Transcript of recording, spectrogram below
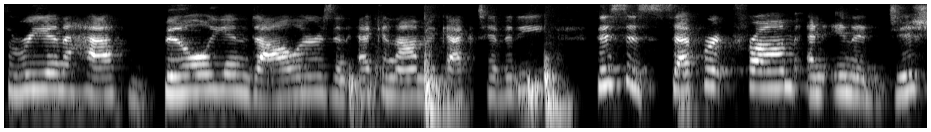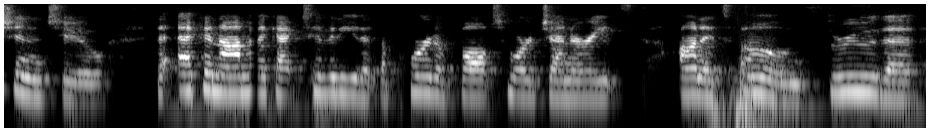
three and a half billion dollars in economic activity. This is separate from and in addition to the economic activity that the Port of Baltimore generates on its own through the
